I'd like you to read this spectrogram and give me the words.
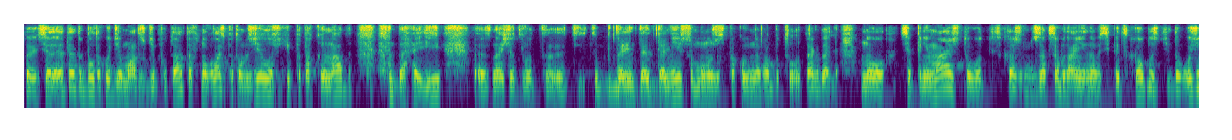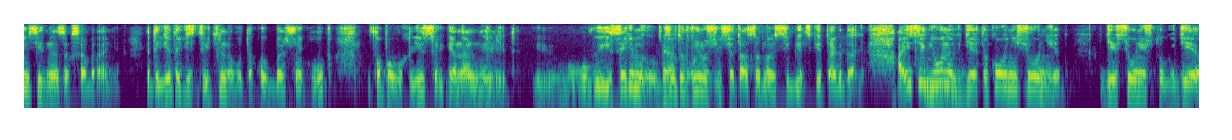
То есть это, это был такой демарш депутатов, но власть потом сделала, что типа так и надо, да, и, значит, вот э, в дальнейшем он уже спокойно работал и так далее. Но все понимают, что вот, скажем, Заксобрание Новосибирской области, да, очень сильное Заксобрание. Это, это действительно вот такой большой клуб топовых лиц региональной элиты. И, и с этим да. кто-то вынужден считаться Новосибирский и так далее. А есть регионы, mm-hmm. где такого ничего нет, где все, где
